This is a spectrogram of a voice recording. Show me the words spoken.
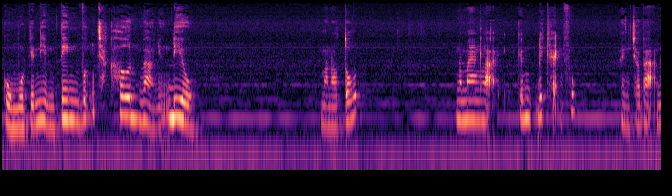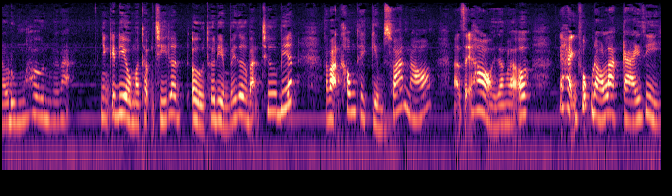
của một cái niềm tin vững chắc hơn vào những điều mà nó tốt. Nó mang lại cái mục đích hạnh phúc dành cho bạn, nó đúng hơn với bạn những cái điều mà thậm chí là ở thời điểm bây giờ bạn chưa biết và bạn không thể kiểm soát nó, bạn sẽ hỏi rằng là, ơ, cái hạnh phúc đó là cái gì?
